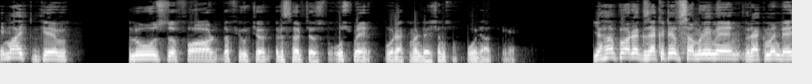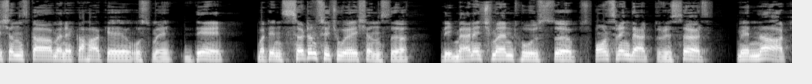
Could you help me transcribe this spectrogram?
he might give clues for the future researchers اس میں وہ ریکمنڈیشنس ہو جاتی ہیں۔ یہاں پر ایگزیکٹو سمری میں ریکمنڈیشنس کا میں نے کہا کہ اس میں دیں but in certain situations the management who's sponsoring that research may not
